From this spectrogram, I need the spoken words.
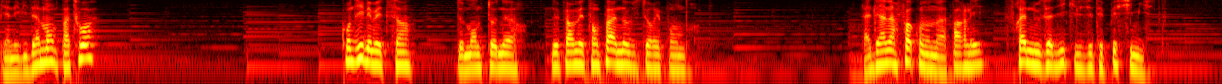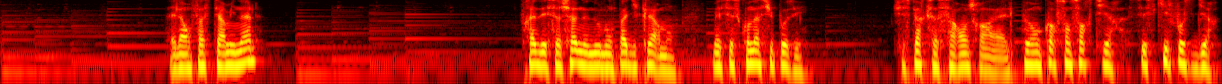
Bien évidemment, pas toi. Qu'ont dit les médecins demande Tonner, ne permettant pas à Nobs de répondre. La dernière fois qu'on en a parlé, Fred nous a dit qu'ils étaient pessimistes. Elle est en phase terminale? Fred et Sacha ne nous l'ont pas dit clairement, mais c'est ce qu'on a supposé. J'espère que ça s'arrangera, elle peut encore s'en sortir, c'est ce qu'il faut se dire.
